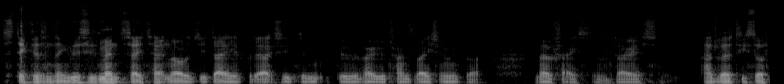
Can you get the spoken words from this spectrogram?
stickers and things. This is meant to say Technology Dave, but it actually didn't do a very good translation. We've got no face and various adverty stuff.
